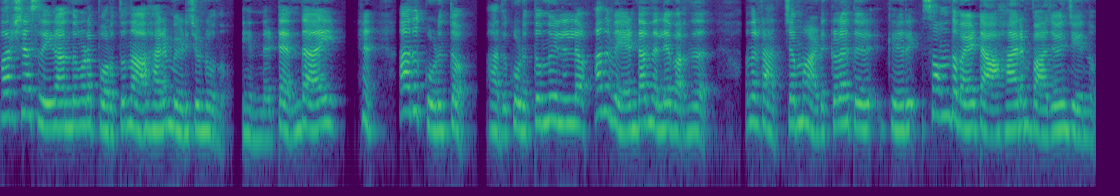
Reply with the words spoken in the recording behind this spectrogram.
വർഷ ശ്രീകാന്തും കൂടെ പുറത്തുനിന്ന് ആഹാരം മേടിച്ചോണ്ട് വന്നു. എന്നിട്ട് എന്തായി? അത് കൊടുത്തോ? അത് കൊടുത്തൊന്നുമില്ലല്ലോ. അത് വേണ്ടാന്നല്ലേ പറഞ്ഞത്. എന്നിട്ട് അച്ചമ്മ അടുക്കള കയറി സ്വന്തമായിട്ട് ആഹാരം പാചകം ചെയ്യുന്നു.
